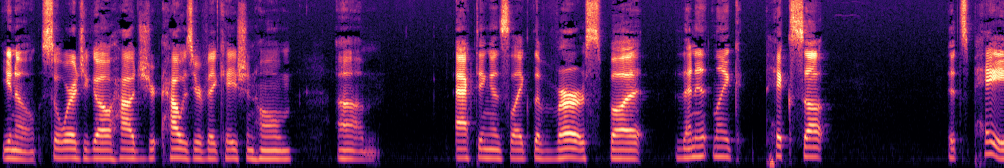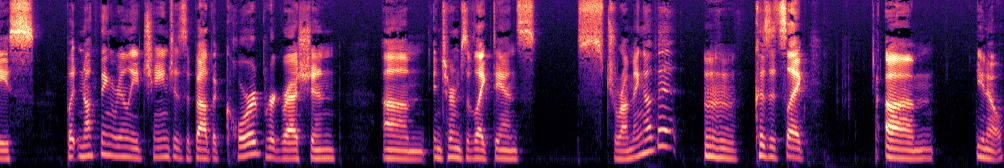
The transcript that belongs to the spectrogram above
you know, so where'd you go? How'd your how was your vacation home? Um acting as like the verse, but then it like picks up its pace, but nothing really changes about the chord progression um, in terms of like Dan's strumming of it. Because it's like, um, you know,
